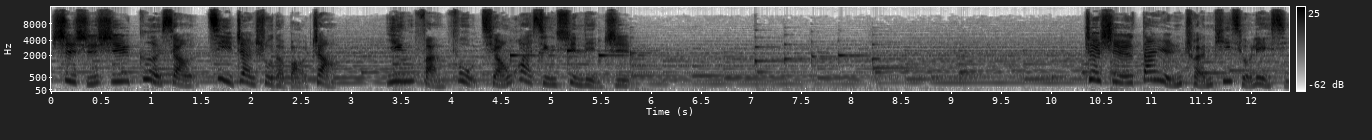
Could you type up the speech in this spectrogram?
是实施各项技战术的保障应反复强化性训练之。这是单人传踢球练习。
